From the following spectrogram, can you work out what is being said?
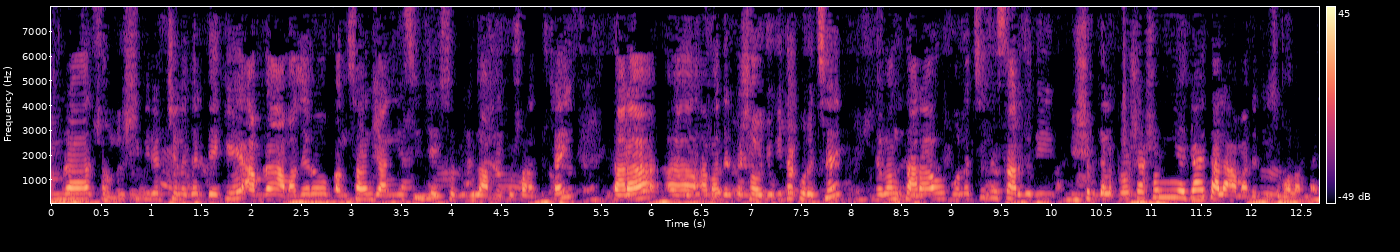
আমরা ছাত্র শিবিরের ছেলেদের দেখে আমরা আমাদেরও কনসার্ন জানিয়েছি যে এই ছবিগুলো আমরা একটু সরাতে চাই। তারা আমাদেরকে সহযোগিতা করেছে এবং তারাও বলেছে যে স্যার যদি বিশ্ববিদ্যালয় প্রশাসন নিয়ে যায় তাহলে আমাদের কিছু বলার নাই।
